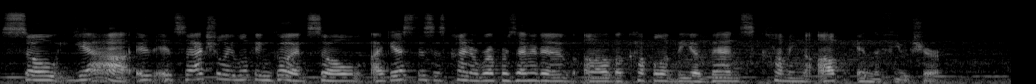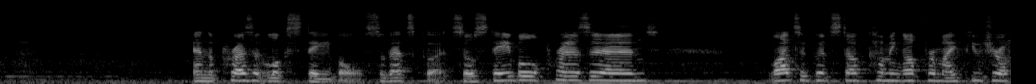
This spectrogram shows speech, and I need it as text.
So yeah, it, it's actually looking good. So I guess this is kind of representative of a couple of the events coming up in the future. And the present looks stable, so that's good. So stable present, lots of good stuff coming up for my future. Of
